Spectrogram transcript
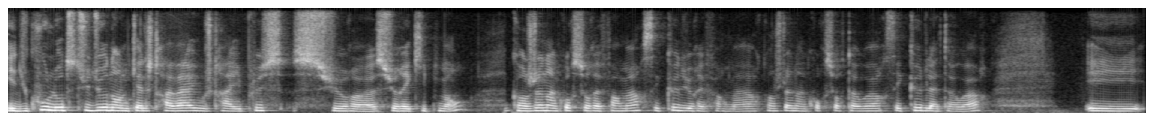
Et du coup, l'autre studio dans lequel je travaille, où je travaille plus sur, euh, sur équipement, quand je donne un cours sur réformeur, c'est que du réformeur. Quand je donne un cours sur tower, c'est que de la tower. Et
